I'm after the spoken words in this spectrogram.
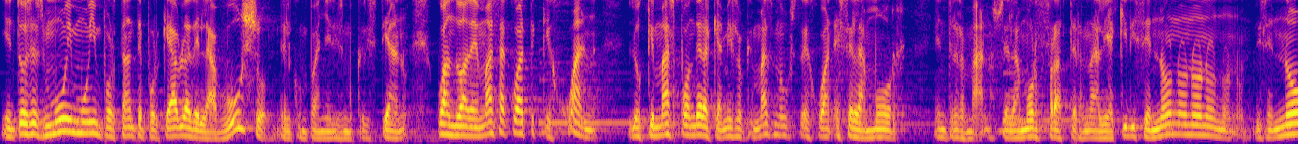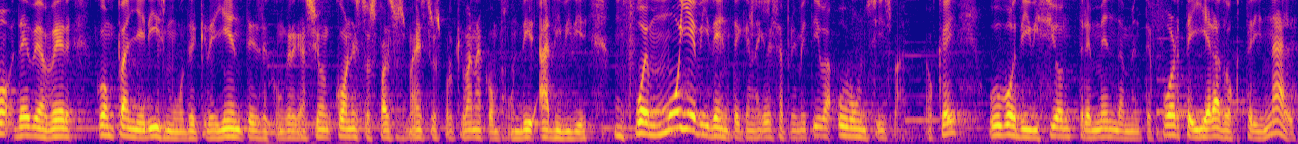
Y entonces muy, muy importante porque habla del abuso del compañerismo cristiano, cuando además acuate que Juan, lo que más pondera, que a mí es lo que más me gusta de Juan, es el amor entre hermanos, el amor fraternal. Y aquí dice, no, no, no, no, no, no. Dice, no debe haber compañerismo de creyentes, de congregación con estos falsos maestros porque van a confundir, a dividir. Fue muy evidente que en la iglesia primitiva hubo un cisma, ¿ok? Hubo división tremendamente fuerte y era doctrinal.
